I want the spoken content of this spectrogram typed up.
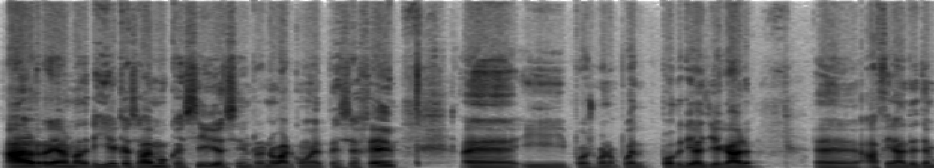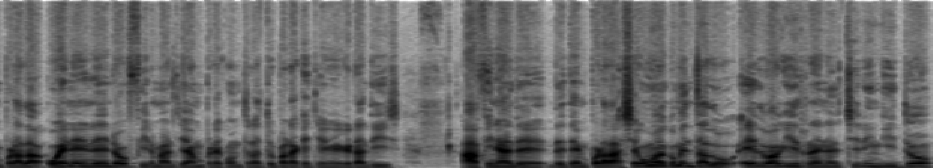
al Real Madrid. Y es que sabemos que sigue sin renovar con el PSG eh, y pues bueno pues podría llegar eh, a final de temporada o en enero firmar ya un precontrato para que llegue gratis a final de, temporada. Según ha comentado Edu Aguirre en el chiringuito,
